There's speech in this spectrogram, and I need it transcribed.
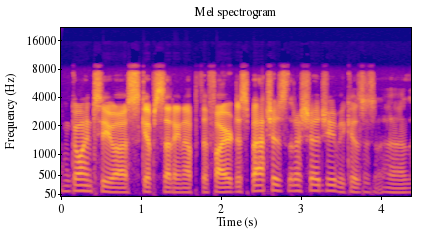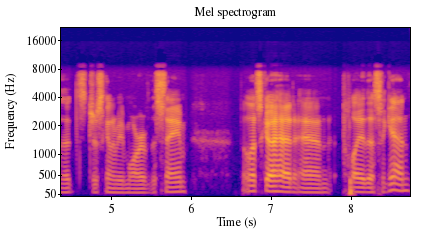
I'm going to uh, skip setting up the fire dispatches that I showed you because uh, that's just going to be more of the same. But let's go ahead and play this again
